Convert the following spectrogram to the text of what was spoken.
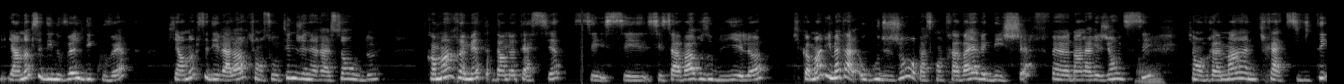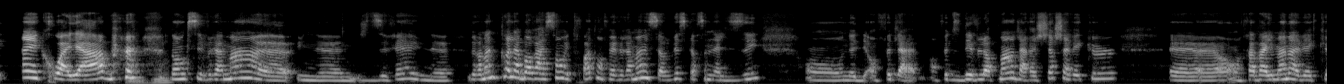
il y en a que c'est des nouvelles découvertes. Puis il y en a que c'est des valeurs qui ont sauté une génération ou deux. Comment remettre dans notre assiette ces, saveurs oubliées-là? Puis comment les mettre au goût du jour? Parce qu'on travaille avec des chefs euh, dans la région ici qui ont vraiment une créativité incroyable. Mhm. Donc, c'est vraiment euh, une, je dirais, une, vraiment une collaboration étroite. On fait vraiment un service personnalisé. On, on, fait, de la, on fait du développement, de la recherche avec eux. Euh, on travaille même avec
